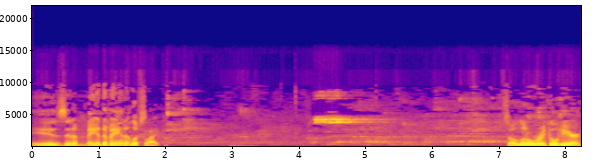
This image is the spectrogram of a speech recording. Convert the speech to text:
is in a man to man, it looks like. So a little wrinkle here.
